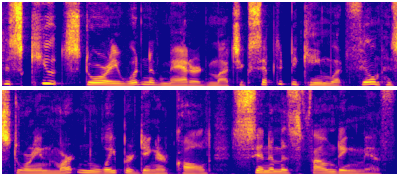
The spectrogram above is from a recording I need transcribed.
This cute story wouldn't have mattered much, except it became what film historian Martin Loiperdinger called cinema's founding myth.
